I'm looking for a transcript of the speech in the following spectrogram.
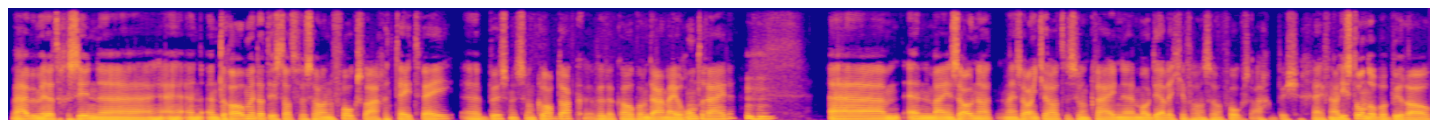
we hebben met het gezin uh, een, een droom. En dat is dat we zo'n Volkswagen T2-bus met zo'n klapdak willen kopen... en daarmee rondrijden. -hmm. Um, en mijn, zoon had, mijn zoontje had zo'n klein uh, modelletje van zo'n Volkswagen-busje gegeven. Nou, die stonden op het bureau.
